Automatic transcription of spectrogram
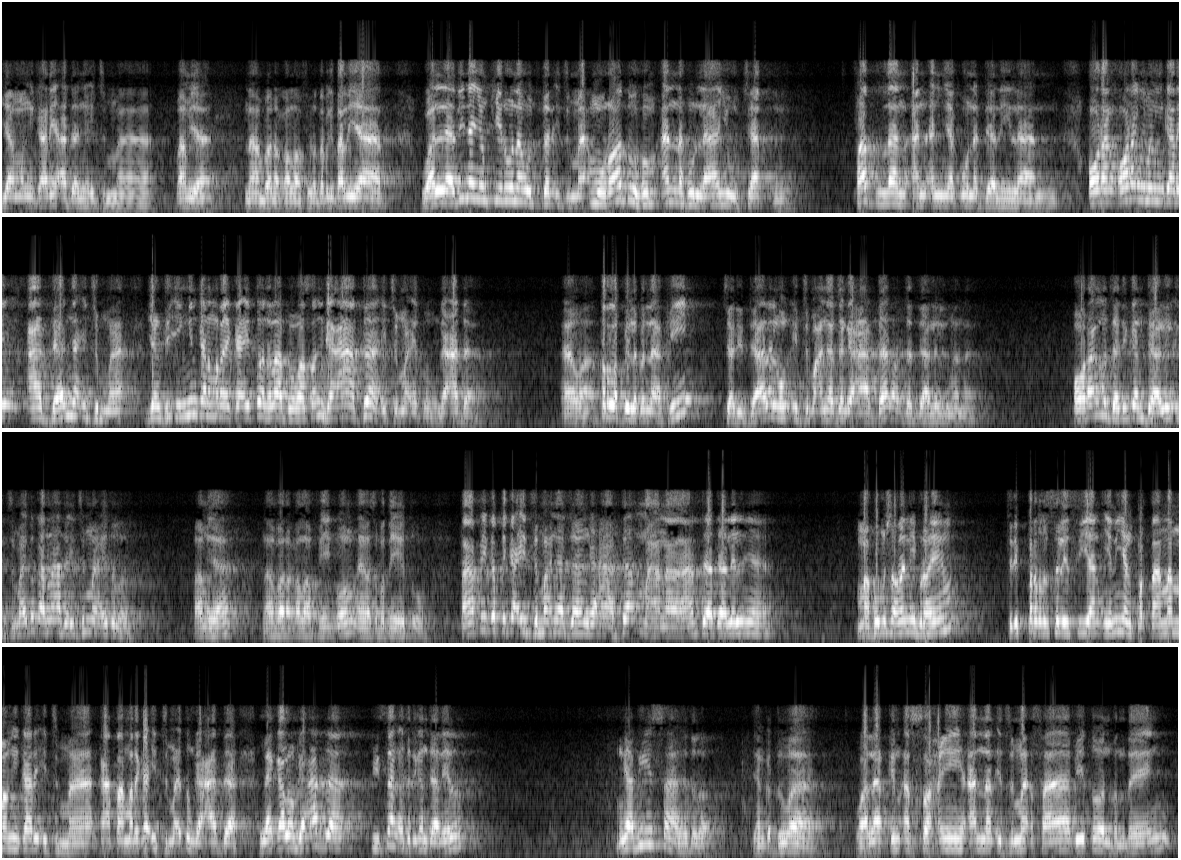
Yang mengingkari adanya ijma'. Paham ya? Nah, barakallahu fiikum. Tapi kita lihat, walladzina yunkiruna wujudal ijma' muraduhum annahu la yujad ini fadlan an an yakuna dalilan. Orang-orang yang mengingkari adanya ijma, yang diinginkan mereka itu adalah bahwasanya enggak ada ijma itu, enggak ada. Ewa, terlebih-lebih lagi jadi dalil wong ijma'nya aja enggak ada kok jadi dalil gimana? Orang menjadikan dalil ijma' itu karena ada ijma' itu loh. Paham ya? Nah, barakallahu fikum, ya seperti itu. Tapi ketika ijma'nya aja enggak ada, mana ada dalilnya? Mahum soalan Ibrahim? Jadi perselisihan ini yang pertama mengingkari ijma, kata mereka ijma itu enggak ada. Lah kalau enggak ada, bisa enggak jadikan dalil? Enggak bisa gitu loh. Yang kedua, walakin as-sahih anna al-ijma' sabitun, penting.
